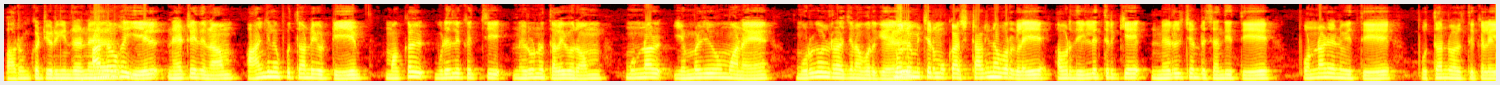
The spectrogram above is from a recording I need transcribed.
ஆர்வம் கட்டி வருகின்றன. அந்த வகையில் நேற்றைய தினம் ஆங்கில புத்தாண்டையொட்டி மக்கள் விடுதலை கட்சி நிறுவன தலைவரும் முன்னாள் எம்எல்ஏவுமான முருகல்ராஜன் அவர்கள் முதலமைச்சர் மு க ஸ்டாலின் அவர்களை அவரது இல்லத்திற்கே நேரில் சென்று சந்தித்து பொன்னாடை அணிவித்து புத்தாண்டு வாழ்த்துக்களை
